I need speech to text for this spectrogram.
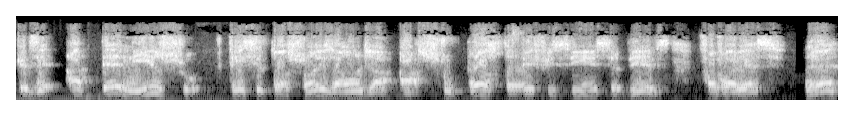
Quer dizer, até nisso tem situações onde a, a suposta deficiência deles favorece, né?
